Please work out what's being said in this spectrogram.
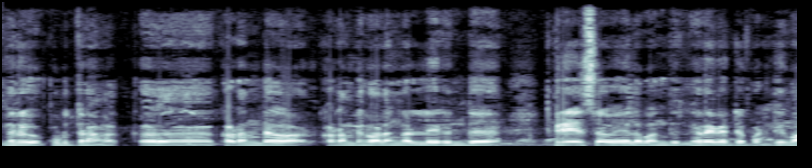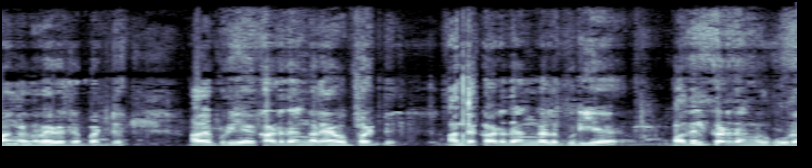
நிறுவ கொடுத்தாங்க கடந்த கடந்த காலங்களில் இருந்த பிரேச வேலை வந்து நிறைவேற்றப்பட்டு தீர்மானங்கள் நிறைவேற்றப்பட்டு அதற்குரிய கடிதங்கள் அமைப்பட்டு அந்த கடிதங்களுக்குரிய பதில் கடிதங்கள் கூட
